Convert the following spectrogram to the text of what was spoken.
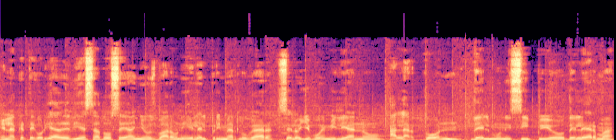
En la categoría de 10 a 12 años varonil, el primer lugar se lo llevó Emiliano Alarcón del municipio de Lerma.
